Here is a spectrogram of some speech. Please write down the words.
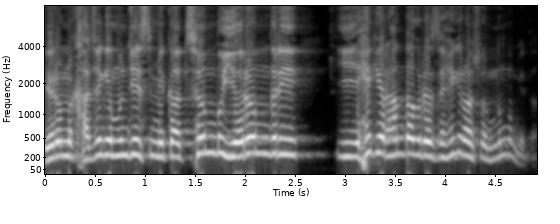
여러분 가정에 문제 있습니까? 전부 여러분들이 이 해결한다 그래서 해결할 수 없는 겁니다.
